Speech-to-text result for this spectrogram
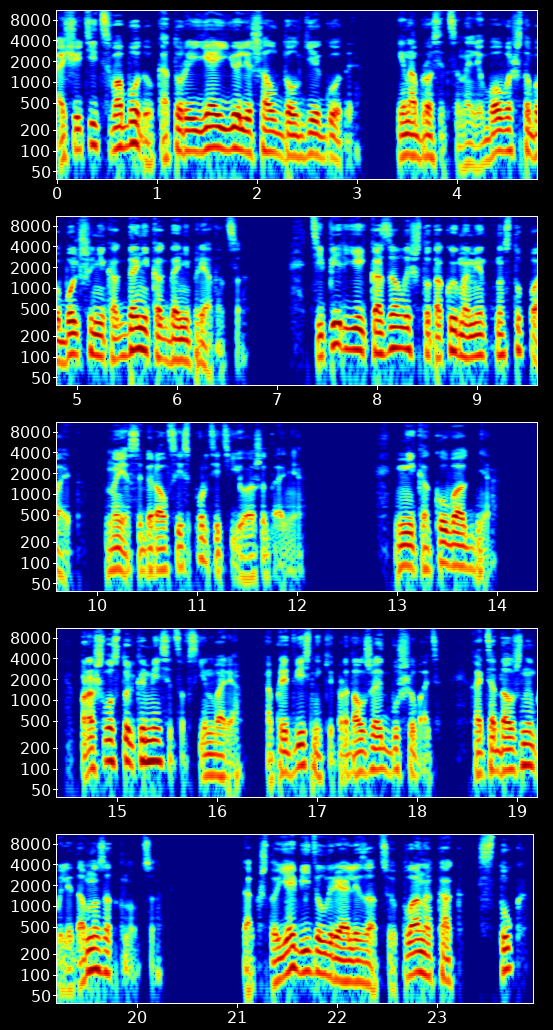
ощутить свободу, которой я ее лишал долгие годы, и наброситься на любого, чтобы больше никогда-никогда не прятаться. Теперь ей казалось, что такой момент наступает, но я собирался испортить ее ожидания. Никакого огня. Прошло столько месяцев с января, а предвестники продолжают бушевать, хотя должны были давно заткнуться. Так что я видел реализацию плана как стук,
